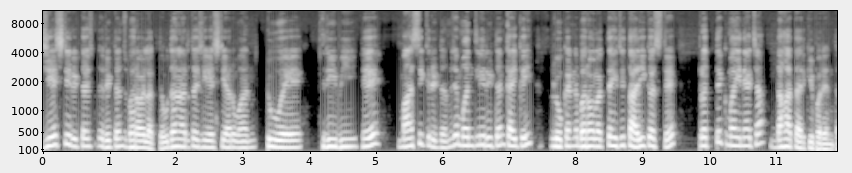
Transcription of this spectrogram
जीएसटी रिटर्न रिटर्न्स भरावे लागते. उदाहरणार्थ GST R one two A three B हे मासिक रिटर्न म्हणजे मंथली रिटर्न काही काही लोकांना भरावं लागतं. ह्याची तारीख असते. प्रत्येक महिन्याच्या दहा तारखेपर्यंत.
